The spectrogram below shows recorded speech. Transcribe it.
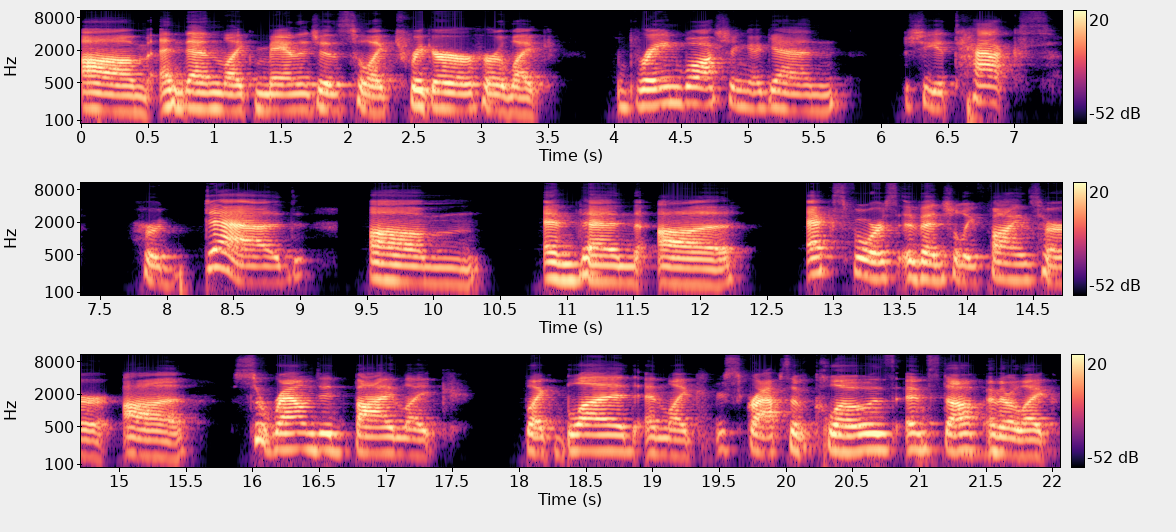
um and then like manages to like trigger her like brainwashing again. She attacks her dad um and then uh x-force eventually finds her uh surrounded by like like blood and like scraps of clothes and stuff and they're like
